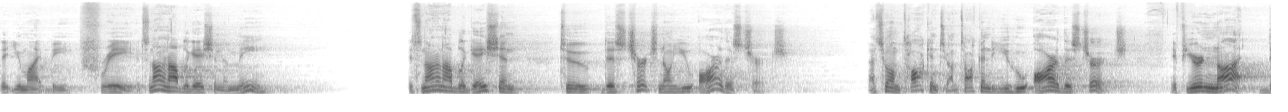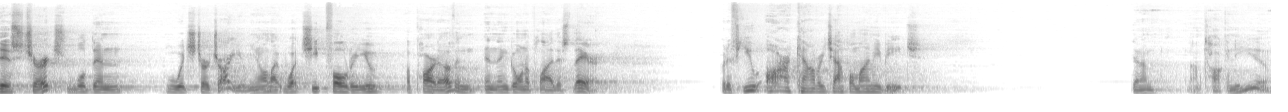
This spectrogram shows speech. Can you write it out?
that you might be free. It's not an obligation to me. It's not an obligation to this church. No, you are this church. That's who I'm talking to. I'm talking to you who are this church. If you're not this church, well, then which church are you? You know, like what sheepfold are you a part of? And, and then go and apply this there. But if you are Calvary Chapel, Miami Beach, then I'm, I'm talking to you.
